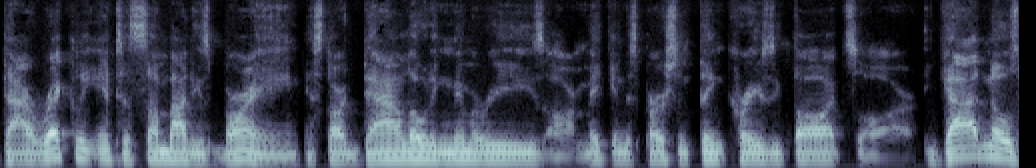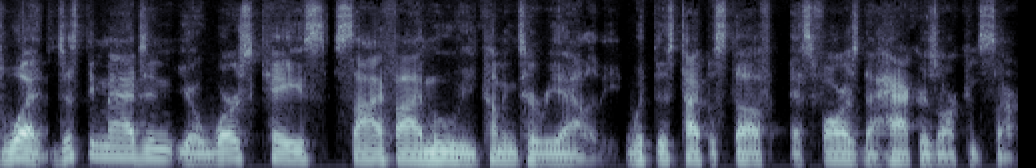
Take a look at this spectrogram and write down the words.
directly into somebody's brain and start downloading memories or making this person think crazy thoughts or God knows what? Just imagine your worst case sci fi movie coming to reality with this type of stuff as far as the hackers are concerned.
